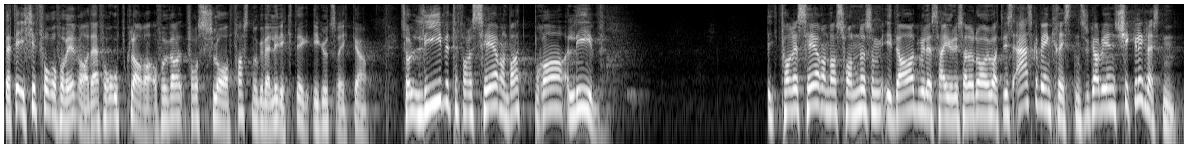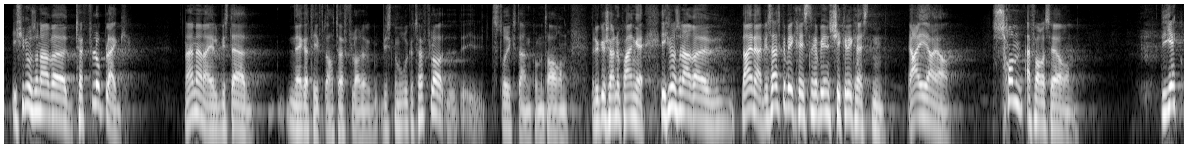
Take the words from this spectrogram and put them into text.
Dette er ikke for å forvirre, det er for å oppklare og for å slå fast noe veldig viktig i Guds rike. Så livet til fariseeren var et bra liv. Fariseerne var sånne som i dag ville si at hvis jeg skal bli en kristen, så skal jeg bli en skikkelig kristen. Ikke noe sånn her eh, tøffelopplegg. Nei, nei, nei, hvis det er negativt å ha tøfler. Hvis noen bruker tøfler, stryk den kommentaren. Men du kan skjønne poenget. Ikke noe sånn her, eh, Nei, nei, hvis jeg skal bli kristen, skal jeg bli en skikkelig kristen. Ja, ja, ja. Sånn er fariseeren. De gikk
